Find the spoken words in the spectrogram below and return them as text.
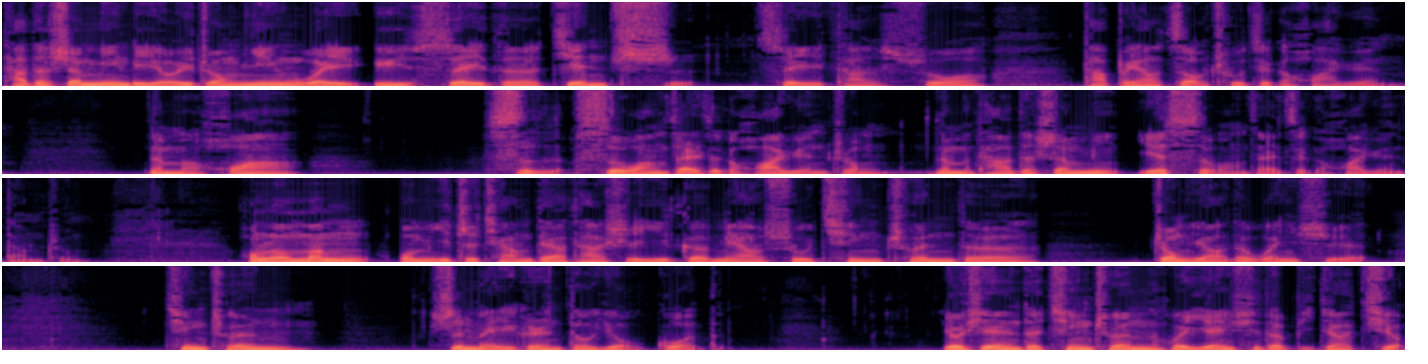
她的生命里有一种宁为玉碎的坚持，所以她说她不要走出这个花园。那么花死死亡在这个花园中，那么她的生命也死亡在这个花园当中。《红楼梦》我们一直强调它是一个描述青春的。重要的文学，青春是每一个人都有过的。有些人的青春会延续的比较久，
